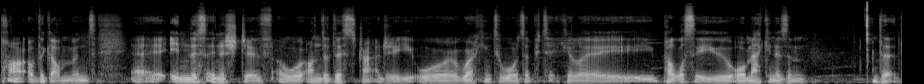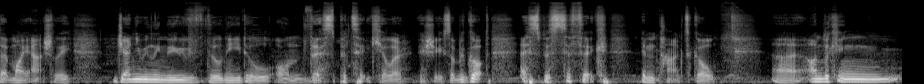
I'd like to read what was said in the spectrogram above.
part of the government uh, in this initiative or under this strategy or working towards a particular policy or mechanism that, that might actually genuinely move the needle on this particular issue. So we've got a specific impact goal. Uh, I'm looking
